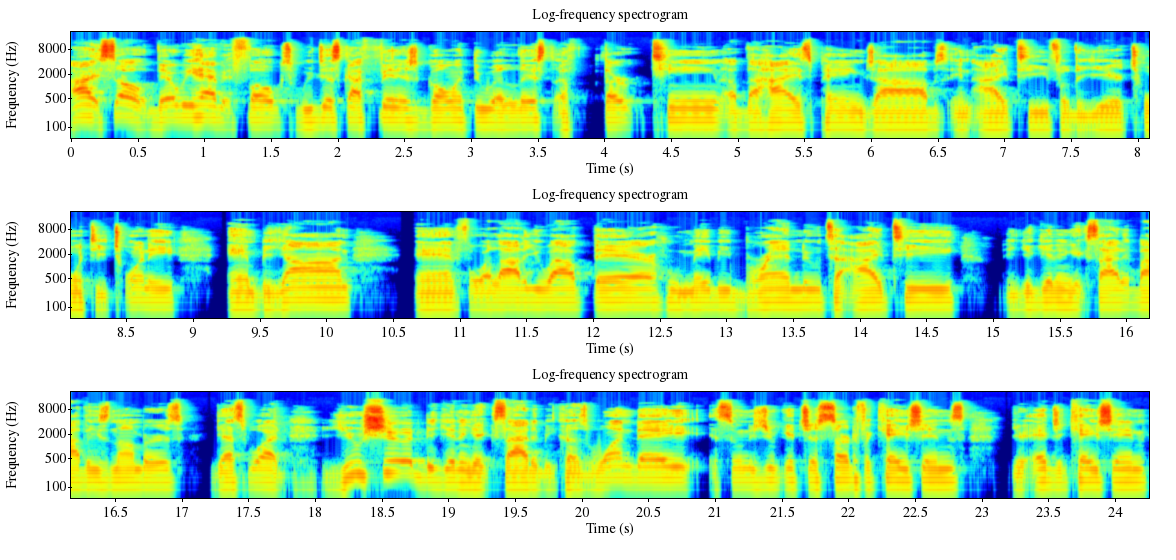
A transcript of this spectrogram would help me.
All right, so there we have it, folks. We just got finished going through a list of 13 of the highest paying jobs in IT for the year 2020 and beyond. And for a lot of you out there who may be brand new to IT, and you're getting excited by these numbers, guess what? You should be getting excited because one day, as soon as you get your certifications, your education,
